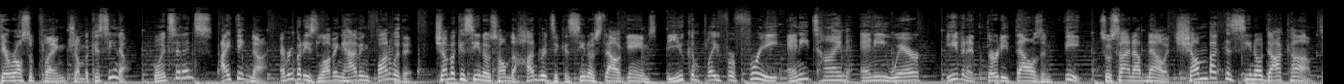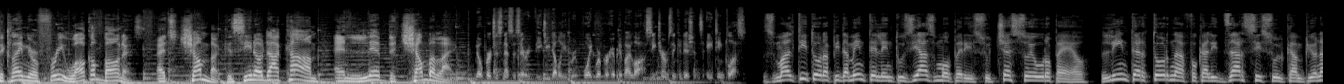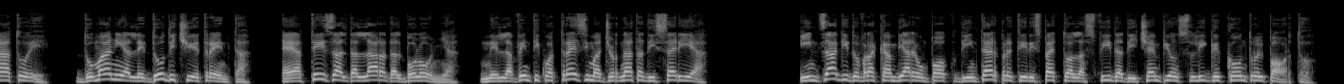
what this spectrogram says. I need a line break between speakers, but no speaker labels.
They were also playing Chumba Casino. Coincidence? I think not. Everybody's loving having fun with it. Chumba Casino is home to hundreds of casino style games that you can play for free anytime, anywhere, even at 30,000 feet. So sign up now at chumbacasino.com to claim your free welcome bonus. That's chumbacasino.com and live the Chumba life.
No purchase necessary. VGW Void were prohibited by law. See terms and conditions. 18 plus.
Smaltito rapidamente l'entusiasmo per il successo europeo, l'Inter torna a focalizzarsi sul campionato e, domani alle 12.30, è attesa al Dallara dal Bologna, nella ventiquattresima giornata di Serie A. Inzaghi dovrà cambiare un po' di interpreti rispetto alla sfida di Champions League contro il Porto.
